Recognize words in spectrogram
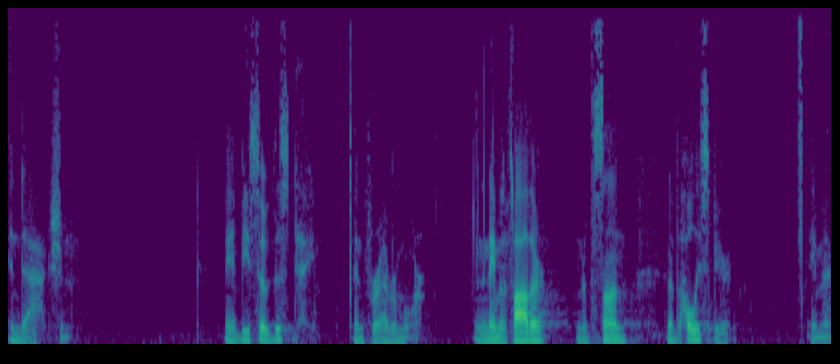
into action. May it be so this day and forevermore. In the name of the Father, and of the Son, and of the Holy Spirit. Amen.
